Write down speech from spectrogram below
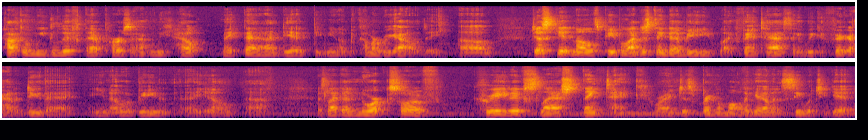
how can we lift that person how can we help make that idea be, you know become a reality um, just getting all those people i just think that'd be like fantastic if we could figure out how to do that you know it would be uh, you know uh, it's like a Newark sort of creative slash think tank, right? Just bring them all together and see what you get.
